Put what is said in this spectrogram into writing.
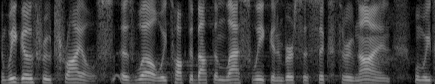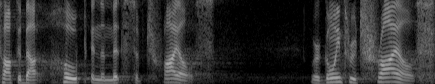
And we go through trials as well. We talked about them last week in verses 6 through 9 when we talked about hope in the midst of trials. We're going through trials.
